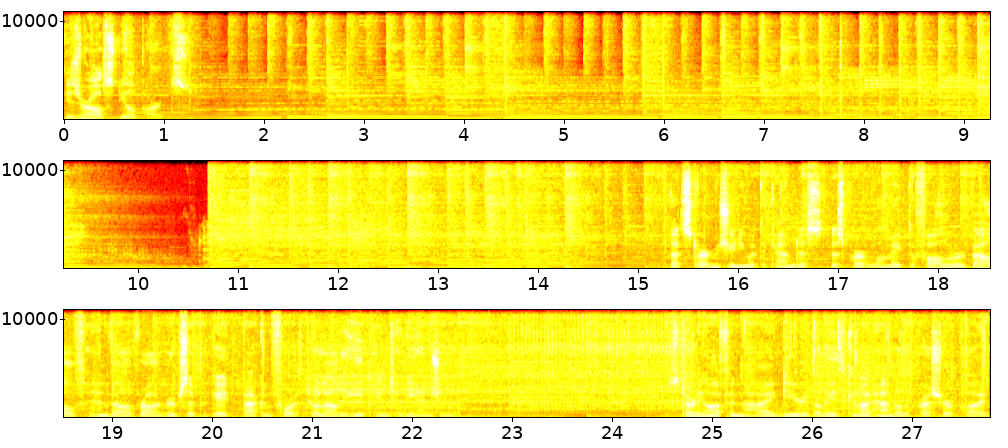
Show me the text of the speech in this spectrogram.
These are all steel parts. Let's start machining with the disc. This part will make the follower, valve, and valve rod reciprocate back and forth to allow the heat into the engine. Starting off in the high gear, the lathe cannot handle the pressure applied.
